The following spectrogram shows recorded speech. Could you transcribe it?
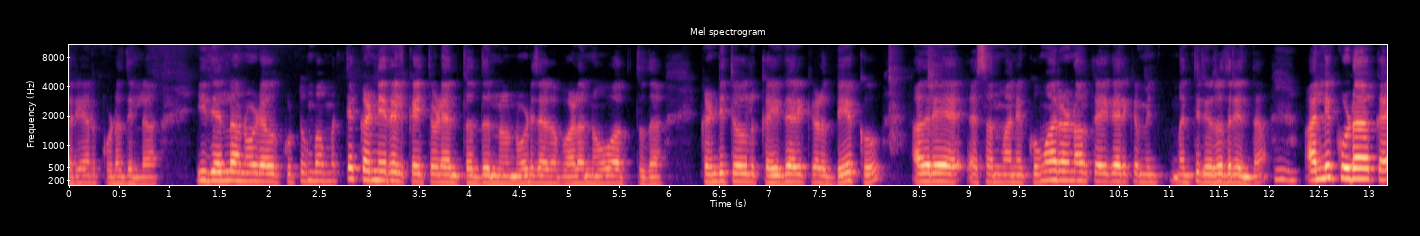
ಪರಿಹಾರ ಕೊಡೋದಿಲ್ಲ. ಇದೆಲ್ಲ ನೋಡಿ ಅವ್ರ ಕುಟುಂಬ ಮತ್ತೆ ಕಣ್ಣೀರಲ್ಲಿ ಕೈ ತೊಳೆಯೋಂಥದ್ದನ್ನು ನೋಡಿದಾಗ ಭಾಳ ನೋವು ಆಗ್ತದೆ ಖಂಡಿತವಾಗ್ಲೂ ಕೈಗಾರಿಕೆಗಳು ಬೇಕು ಆದರೆ ಸನ್ಮಾನ್ಯ ಕುಮಾರಣ್ಣವ್ರ ಕೈಗಾರಿಕೆ ಮಂತ್ರಿ ಇರೋದ್ರಿಂದ ಅಲ್ಲಿ ಕೂಡ ಕೈ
